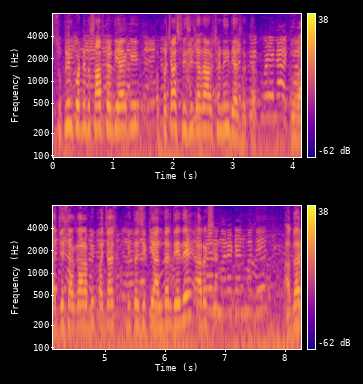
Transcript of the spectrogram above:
सुप्रीम कोर्ट ने तो साफ़ कर दिया है कि पचास फ़ीसदी ज़्यादा आरक्षण नहीं दे सकता। तो राज्य सरकार अभी पचास फ़ीसदी के अंदर दे दे आरक्षण। अगर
